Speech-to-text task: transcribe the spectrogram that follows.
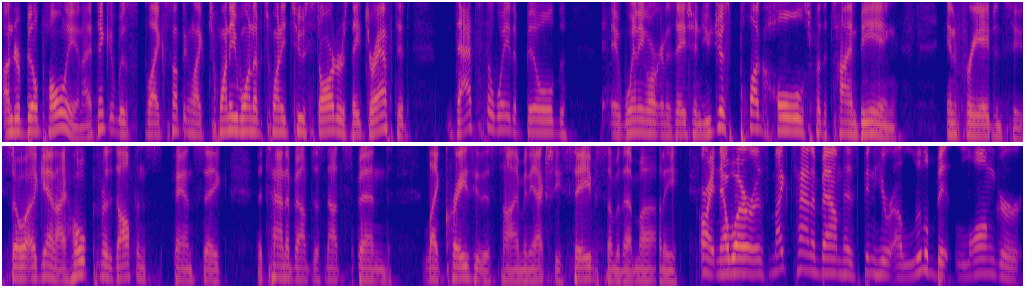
under Bill Polian. I think it was like something like 21 of 22 starters they drafted. That's the way to build a winning organization. You just plug holes for the time being in free agency. So again, I hope for the Dolphins fans' sake that Tannenbaum does not spend – like crazy this time, and he actually saves some of that money. All right, now whereas Mike Tannenbaum has been here a little bit longer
